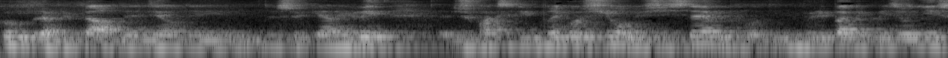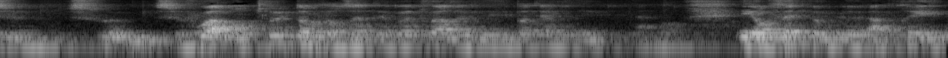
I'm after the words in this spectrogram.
comme la plupart d'ailleurs de ceux qui arrivaient, je crois que c'était une précaution du système. Ils ne voulaient pas que les prisonniers se, voient entre eux tant que leurs interrogatoires n'étaient pas terminés. Et en fait, comme euh, après,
